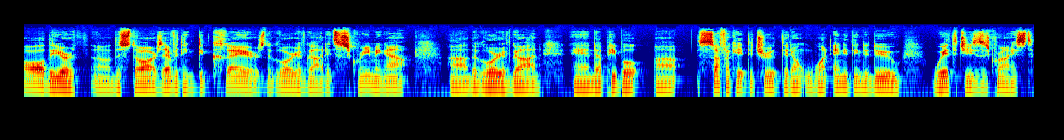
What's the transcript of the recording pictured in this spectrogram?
all the earth, uh, the stars, everything declares the glory of God. It's screaming out uh, the glory of God, and uh, people uh, suffocate the truth. They don't want anything to do with Jesus Christ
